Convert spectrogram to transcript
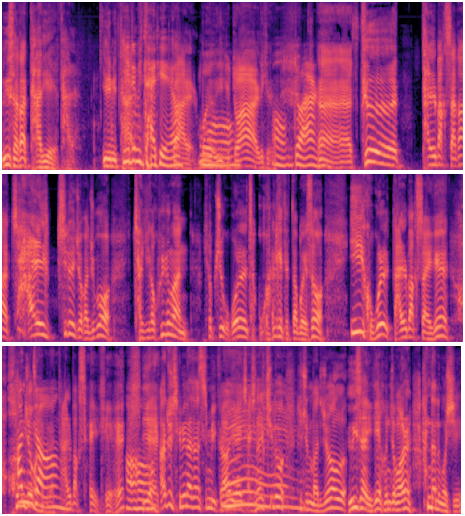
의사가 달이에요 달 이름이 달 이름이 달이에요. 달뭐 어. 이렇게 달 이렇게 어, 달. 예, 그 달 박사가 잘 치료해줘가지고 자기가 훌륭한 협주곡을 작곡하게 됐다고 해서 이 곡을 달 박사에게 헌정. 헌정 합니다. 달 박사에게 어. 예, 아주 재미나지 않습니까? 네. 예, 자신을 치료해준 말이죠 의사에게 헌정을 한다는 것이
